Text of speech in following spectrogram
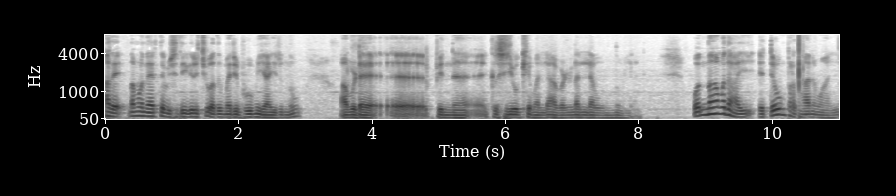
അതെ നമ്മൾ നേരത്തെ വിശദീകരിച്ചു അത് മരുഭൂമിയായിരുന്നു. അവിടെ പിന്നെ കൃഷിയോഗ്യമല്ല വെള്ളമല്ല ഒന്നുമില്ല. ഒന്നാമതായി ഏറ്റവും പ്രധാനമായി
